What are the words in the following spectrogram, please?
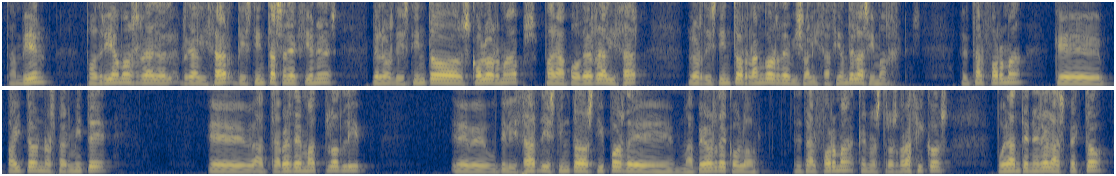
También podríamos realizar distintas selecciones de los distintos color maps para poder realizar los distintos rangos de visualización de las imágenes. De tal forma que Python nos permite, eh, a través de Matplotlib, eh, utilizar distintos tipos de mapeos de color, de tal forma que nuestros gráficos puedan tener el aspecto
